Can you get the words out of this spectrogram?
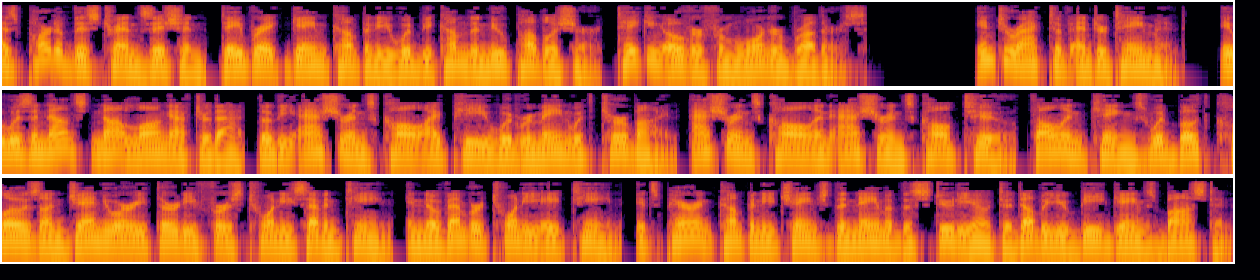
As part of this transition, Daybreak Game Company would become the new publisher, taking over from Warner Bros. Interactive Entertainment. It was announced not long after that, though the Asheron's Call IP would remain with Turbine, Asheron's Call and Asheron's Call 2, Fallen Kings would both close on January 31, 2017. In November 2018, its parent company changed the name of the studio to WB Games Boston.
